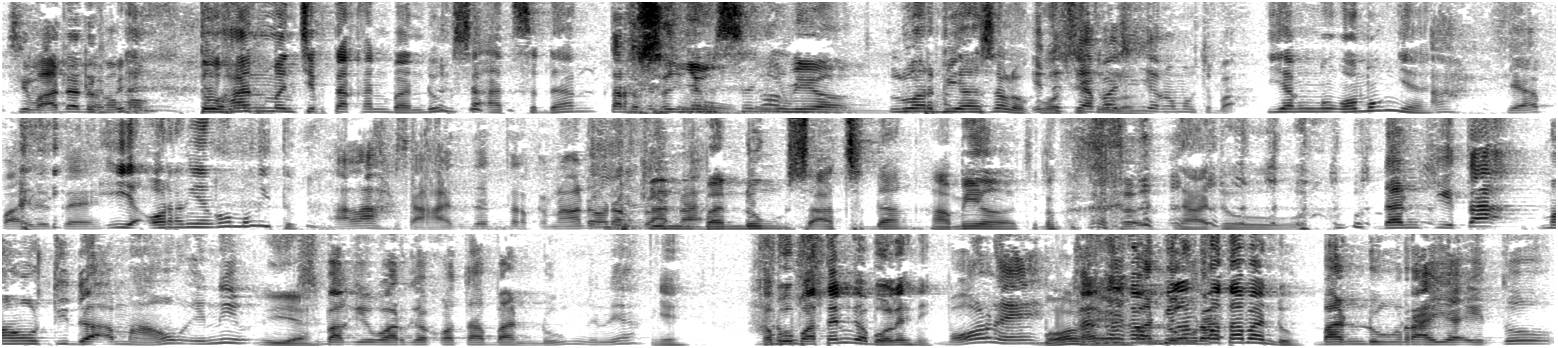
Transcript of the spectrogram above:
Si Wada udah ngomong. Tuhan menciptakan Bandung saat sedang Tersenyum. Ambil. Luar biasa loh Itu siapa itu sih loh. yang ngomong coba? Yang ngomongnya. Ah, siapa itu teh? Iya orang yang ngomong itu. Alah, sah itu terkenal ada orang Bikin Belanda. Bandung saat sedang hamil. Aduh. Dan kita mau tidak mau ini Iya. sebagai warga kota Bandung ini ya. Kabupaten nggak boleh nih. Boleh. Boleh. Karena kamu bilang kota Bandung. Bandung Raya itu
